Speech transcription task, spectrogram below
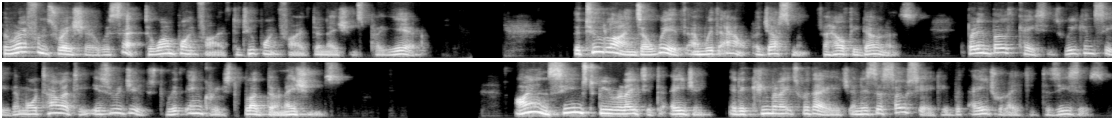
the reference ratio was set to 1.5 to 2.5 donations per year. The two lines are with and without adjustment for healthy donors. But in both cases, we can see that mortality is reduced with increased blood donations. Iron seems to be related to aging. It accumulates with age and is associated with age related diseases.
